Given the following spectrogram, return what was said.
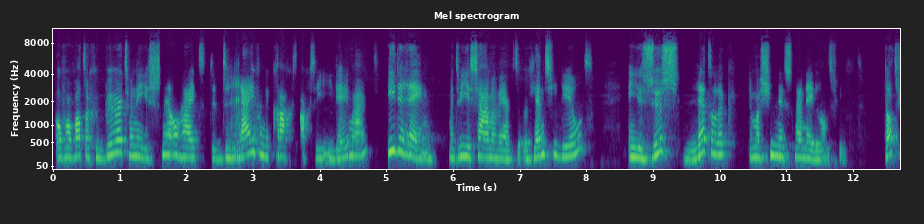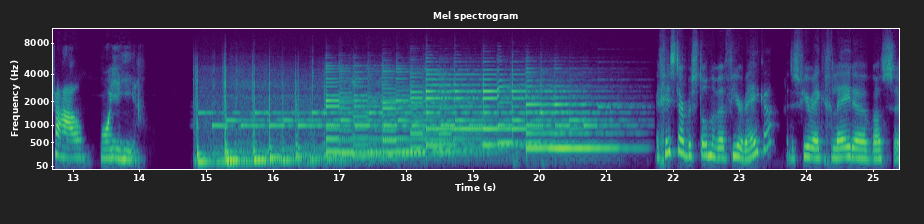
over wat er gebeurt wanneer je snelheid de drijvende kracht achter je idee maakt. Iedereen met wie je samenwerkt de urgentie deelt. En je zus letterlijk de machines naar Nederland vliegt. Dat verhaal hoor je hier. Gisteren bestonden we vier weken. Dus vier weken geleden was uh,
